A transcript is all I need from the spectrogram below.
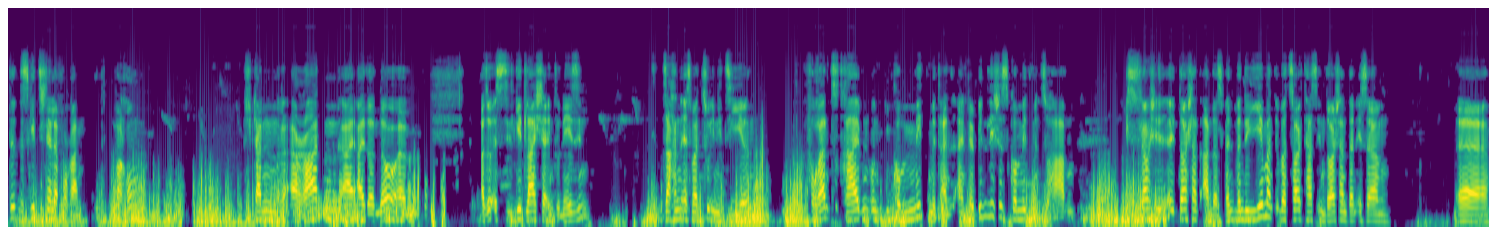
das geht schneller voran. Warum? Ich kann erraten, I, I don't know. Ähm, also es geht leichter in Tunesien, Sachen erstmal zu initiieren voranzutreiben und ein Commitment, ein, ein verbindliches Commitment zu haben, ist, glaube ich, in Deutschland anders. Wenn, wenn du jemand überzeugt hast in Deutschland, dann ist er äh,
